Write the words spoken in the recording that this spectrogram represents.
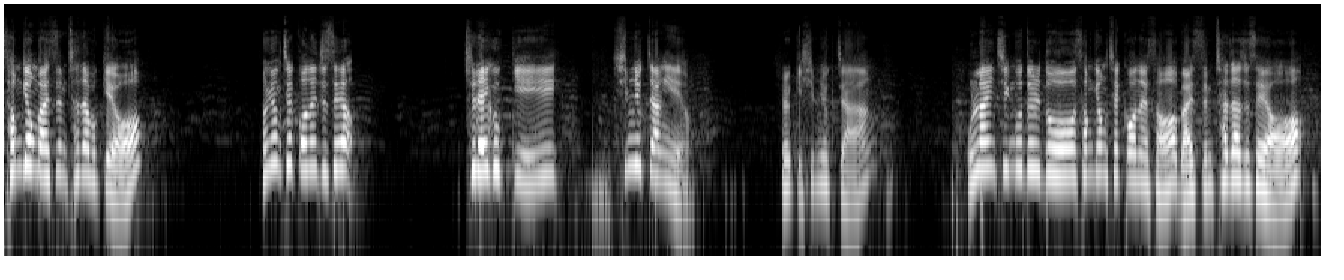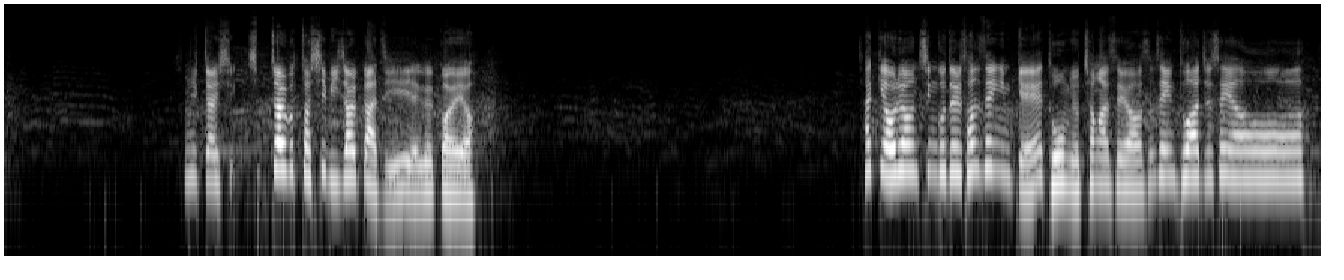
성경 말씀 찾아볼게요. 성경책 꺼내주세요. 출애굽기 16장이에요. 출애굽기 16장. 온라인 친구들도 성경책 꺼내서 말씀 찾아주세요. 16절 10절부터 12절까지 읽을 거예요. 찾기 어려운 친구들 선생님께 도움 요청하세요. 선생님 도와주세요.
